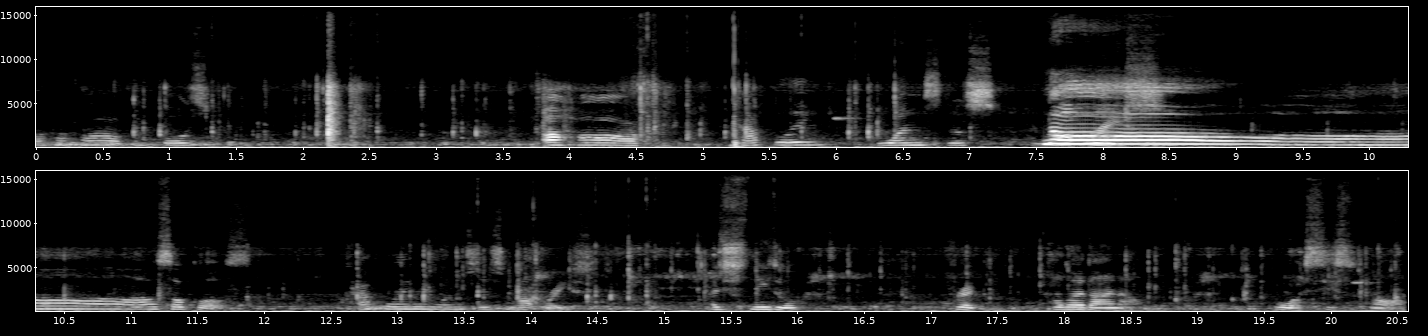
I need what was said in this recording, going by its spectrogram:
Ha ha ha, peoples. Aha! Kathleen wins this No! I was so close. Kathleen wins this not race. I just need to. Frick. How do I die now? Oh, I see. Oh.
